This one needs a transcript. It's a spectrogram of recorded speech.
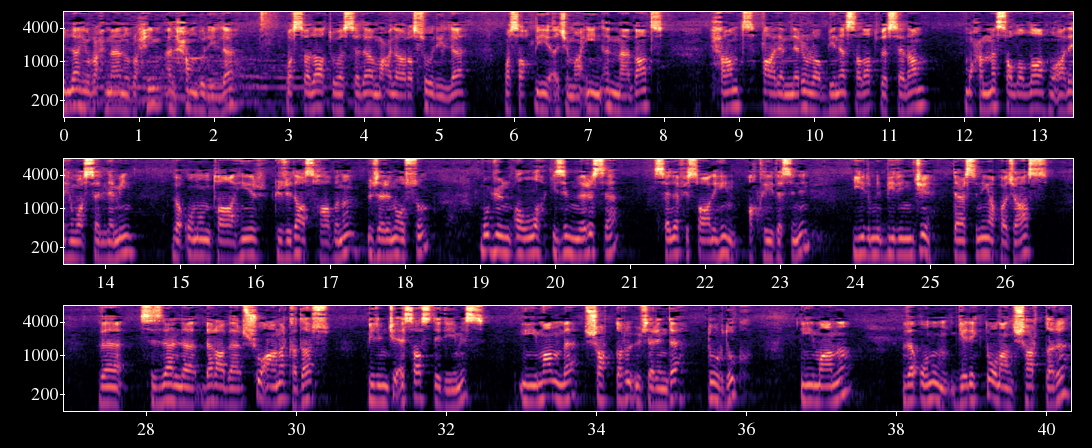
Bismillahirrahmanirrahim. Elhamdülillah. Ve salatu ve selamu ala Resulillah ve sahbihi ecmain emma ba'd. Hamd, alemlerin Rabbine salat ve selam Muhammed sallallahu aleyhi ve sellemin ve onun tahir, güzide ashabının üzerine olsun. Bugün Allah izin verirse Selefi Salihin akidesinin 21. dersini yapacağız ve sizlerle beraber şu ana kadar birinci esas dediğimiz iman ve şartları üzerinde durduk. İmanı ve onun gerekli olan şartları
